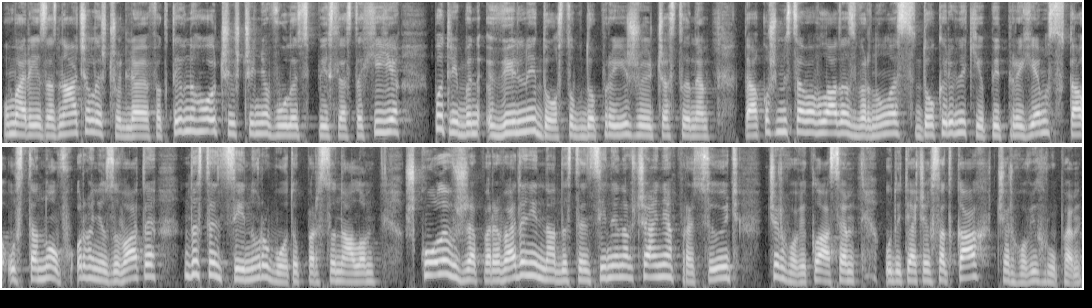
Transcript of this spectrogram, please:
У мерії зазначили, що для ефективного очищення вулиць після стихії потрібен вільний доступ до приїжджої частини. Також місцева влада звернулась до керівників підприємств та установ організувати дистанційну роботу персоналу. Школи вже переведені на дистанційне навчання. Працюють чергові класи у дитячих садках. Чергові групи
